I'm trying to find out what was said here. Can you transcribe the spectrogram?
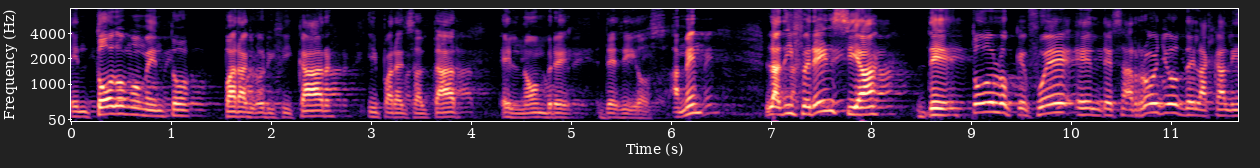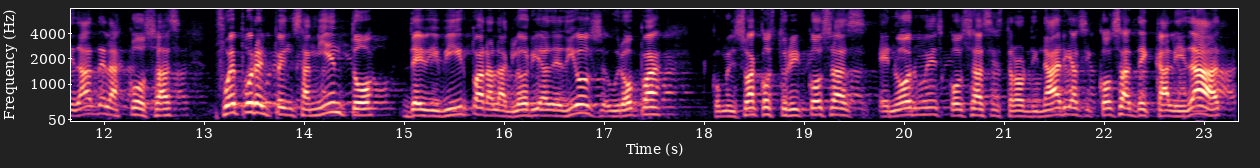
en todo momento para glorificar y para exaltar el nombre de Dios. Amén. La diferencia de todo lo que fue el desarrollo de la calidad de las cosas fue por el pensamiento de vivir para la gloria de Dios. Europa comenzó a construir cosas enormes, cosas extraordinarias y cosas de calidad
